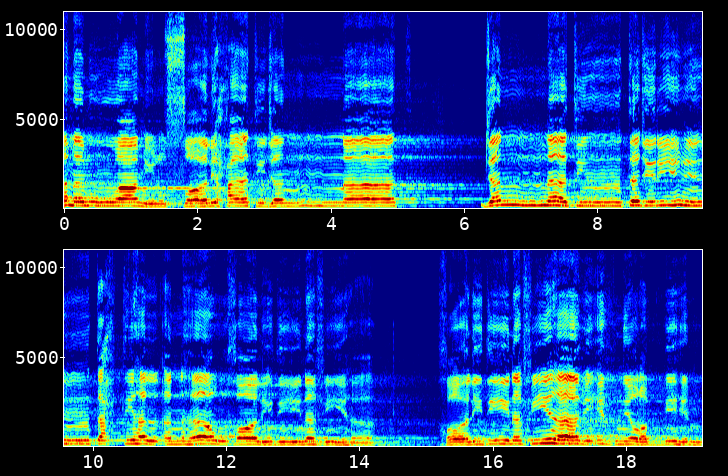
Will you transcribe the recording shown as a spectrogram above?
امنوا وعملوا الصالحات جنات جنات تجري من تحتها الأنهار خالدين فيها خالدين فيها بإذن ربهم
